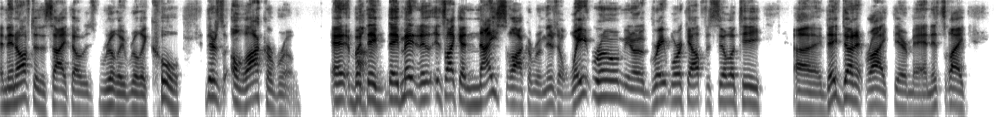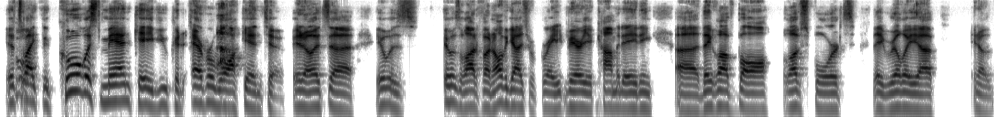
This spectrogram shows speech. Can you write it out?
And then off to the side, I thought it was really, really cool. There's a locker room. And but they've they've made it it's like a nice locker room. There's a weight room, you know, a great workout facility. Uh, they've done it right there, man. It's like it's cool. like the coolest man cave you could ever walk into. You know, it's uh it was it was a lot of fun. All the guys were great, very accommodating. Uh, they love ball, love sports. They really uh, you know,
